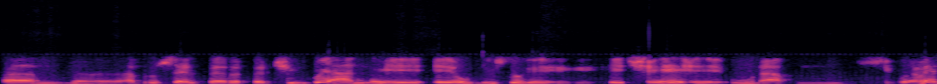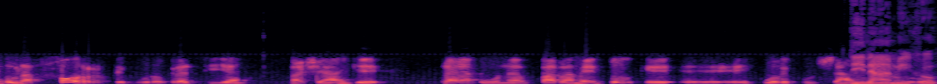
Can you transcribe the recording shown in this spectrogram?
a Bruxelles per, per, cinque anni e, e ho visto che, che c'è una, sicuramente una forte burocrazia, ma c'è anche un Parlamento che è il cuore pulsante. Dinamico,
